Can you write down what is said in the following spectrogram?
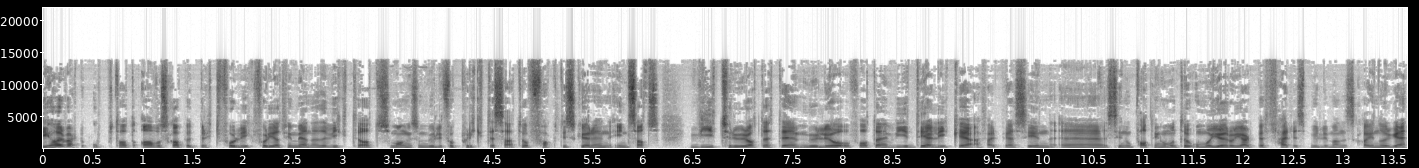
Vi har vært opptatt av å skape et bredt forlik fordi at vi mener det er viktig at så mange som mulig forplikter seg til å faktisk gjøre en innsats. Vi tror at dette er mulig å få til. Vi deler ikke Frp sin, eh, sin oppfatning om, om å gjøre å hjelpe færrest mulig mennesker i Norge.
